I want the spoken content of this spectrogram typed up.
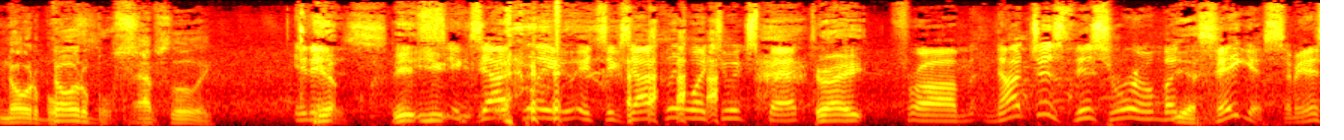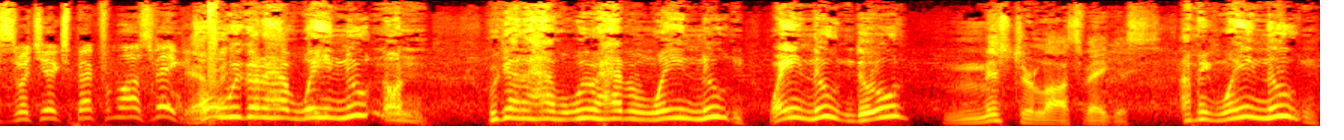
notables. Notables, absolutely. It You is. you- It's you- exactly. It's exactly what you expect, Right. From not just this room, but Yes. Vegas. I mean, this is what you expect from Las Vegas. Oh, we're going to have Wayne Newton on. We got to have. We were having Wayne Newton. Wayne Newton, dude. Mr. Las Vegas. I mean, Wayne Newton.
